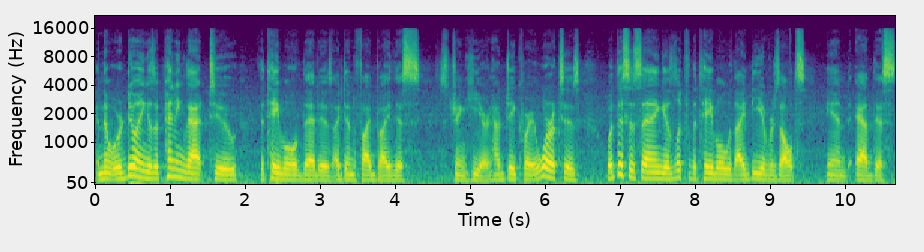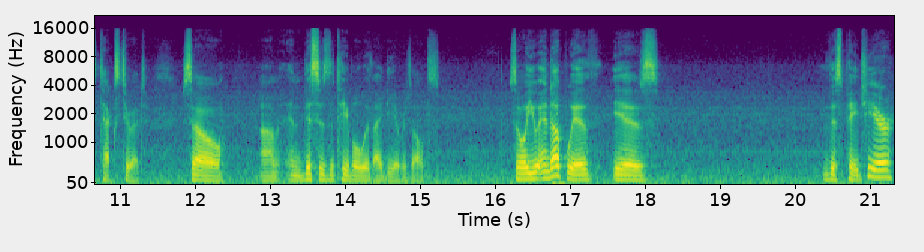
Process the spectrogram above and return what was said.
And then what we're doing is appending that to the table that is identified by this string here. And how jQuery works is what this is saying is look for the table with ID of results and add this text to it. So, um, and this is the table with idea results. So what you end up with is this page here.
